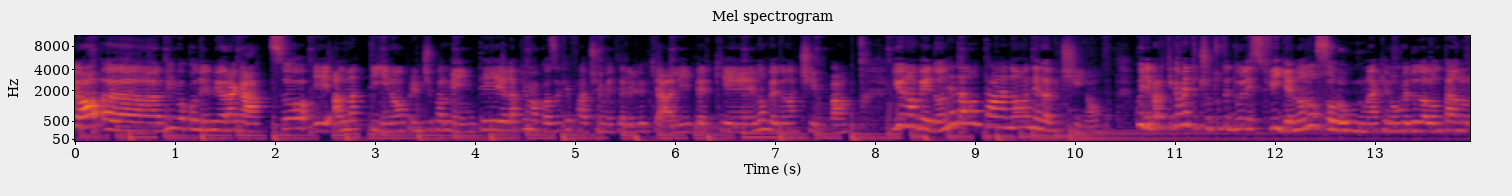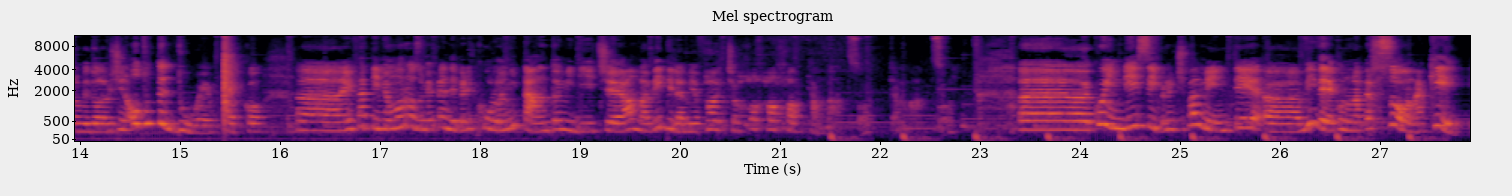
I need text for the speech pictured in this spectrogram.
Io uh, vivo con il mio ragazzo e al mattino principalmente la prima cosa che faccio è mettere gli occhiali perché non vedo una cippa. Io non vedo né da lontano né da vicino. Quindi praticamente ho tutte e due le sfighe, non ho solo una che non vedo da lontano, non vedo da vicino, ho tutte e due, ecco. Uh, infatti mio amoroso mi prende per il culo ogni tanto e mi dice ah ma vedi la mia faccia, oh, oh, oh, ti ammazzo, ti ammazzo. Uh, quindi sì, principalmente uh, vivere con una persona che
